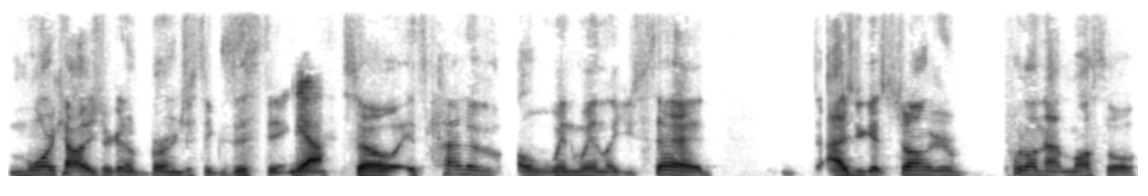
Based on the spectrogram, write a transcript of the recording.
more calories you're going to burn just existing. Yeah. So it's kind of a win-win, like you said. As you get stronger, put on that muscle,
